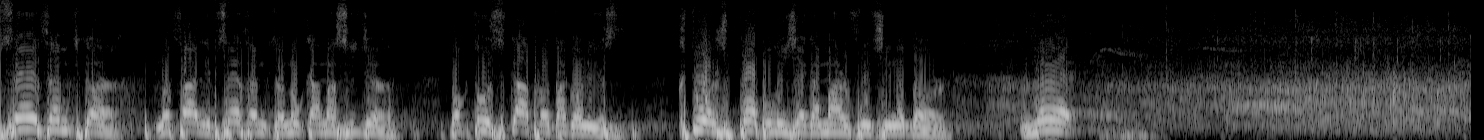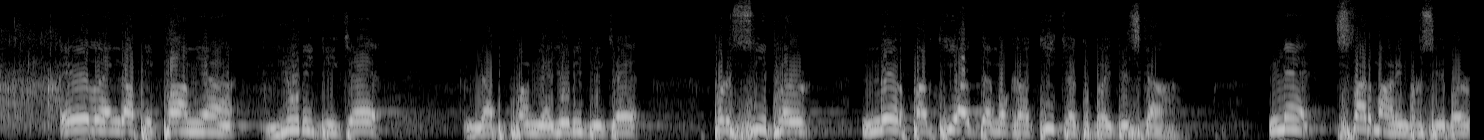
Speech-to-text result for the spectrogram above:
Pse e them këtë, më fali, pse e them këtë, nuk kam asë gjë, po këtu s'ka protagonist, këtu është populli që ka marrë fuqin në dorë. Dhe... edhe nga pikpamja juridike, nga pikpamja juridike, përsi për nër partia demokratike të bëjt diska. Ne, qëfar marim për Shqipër,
